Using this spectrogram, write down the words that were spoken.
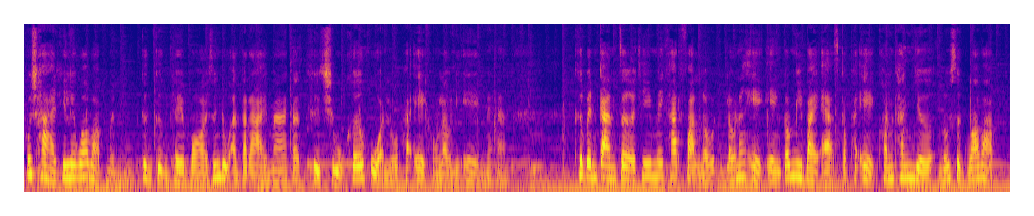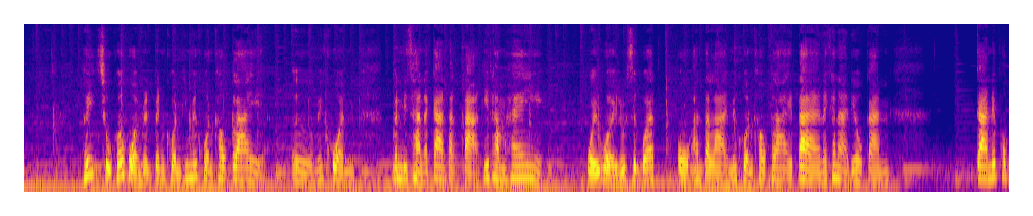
ผู้ชายที่เรียกว่าแบบเหมือนกึ่งกึ่งเพลย์บอยซึ่งดูอันตรายมากก็คือชูเคอร์หวนหรือว่าพระเอกของเรานี่เองนะคะคือเป็นการเจอที่ไม่คาดฝันแล้วแล้วนางเอกเองก็มี bias กับพระเอกค่อนข้างเยอะ รู้สึกว่าแบบเฮ้ยชูเคอร์หวนมันเป็นคนที่ไม่ควรเข้าใกล้ เออ ไม่ควร มันมีสถานการณ์ต่าง ๆ ที่ทำให้หวยหวยรู้สึกว่าโอ้อันตรายไม่ควรเข้าใกล้ แต่ในขณะเดียวกัน การได้พบ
